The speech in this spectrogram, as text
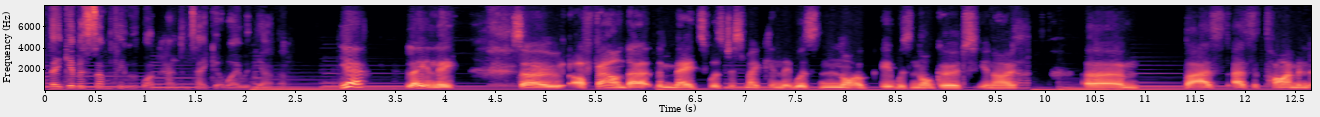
they give us something with one hand and take it away with the other. Yeah, blatantly. So I found that the meds was just making it was not it was not good, you know. Um, but as as the time and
